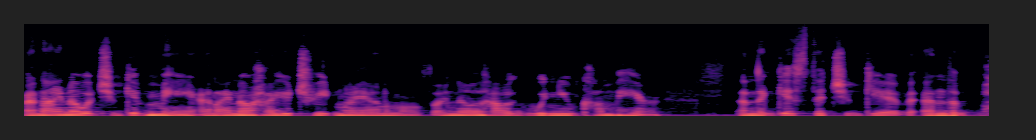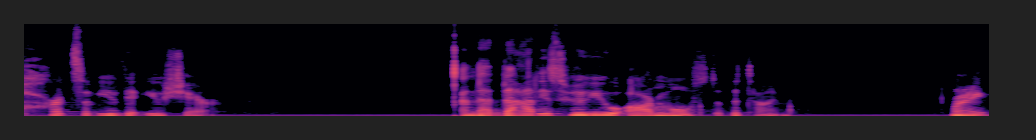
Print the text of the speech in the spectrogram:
And I know what you give me, and I know how you treat my animals. I know how when you come here, and the gifts that you give, and the parts of you that you share. And that that is who you are most of the time. Right?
